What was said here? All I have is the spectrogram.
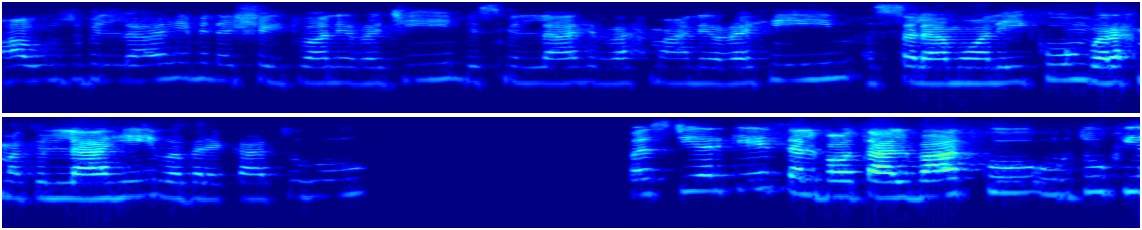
आउज़बिल्लिमिनशैतानिर्रजीम बिस्मिल्लाहिर्रहमानिर्रहीम अस्सलाम वरहमतुल्लाहि वबरकातुहू फ़र्स्ट ईयर के तलबा तलबात को उर्दू की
